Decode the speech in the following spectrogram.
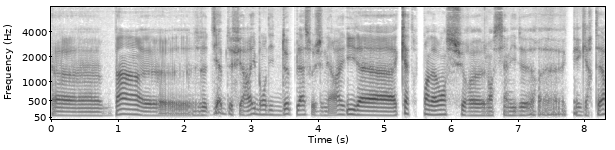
ben le diable de Ferrari bondit de deux places au général. Il a 4 points d'avance sur l'ancien leader Egerter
